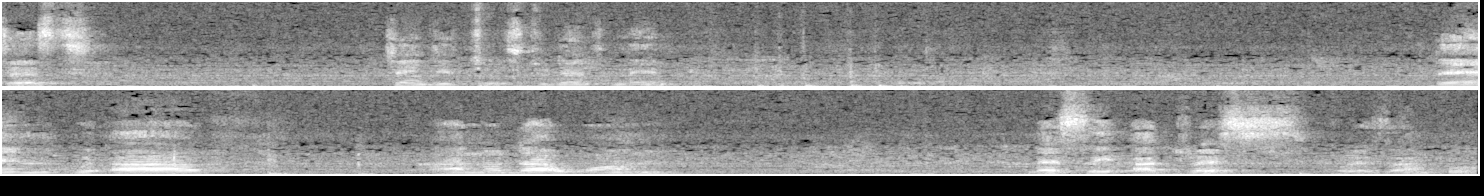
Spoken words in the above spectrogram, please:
test, change it to student name. Then we have another one. Let's say address for example.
